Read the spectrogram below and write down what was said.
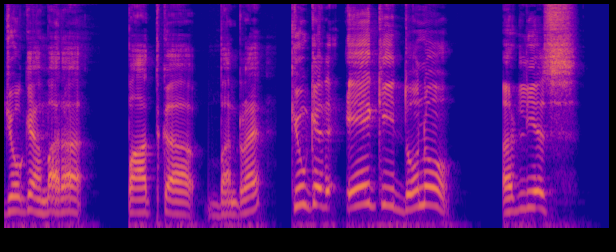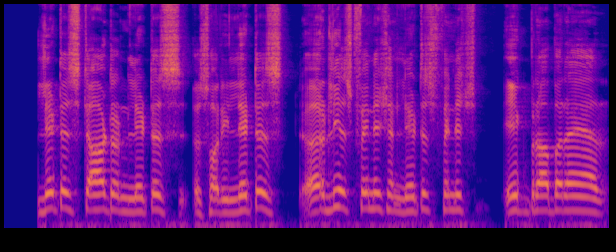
जो कि हमारा पाथ का बन रहा है। क्योंकि एक ही दोनों अर्लीस्ट लेटेस्ट स्टार्ट और latest sorry latest earliest finish and latest finish एक बराबर हैं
